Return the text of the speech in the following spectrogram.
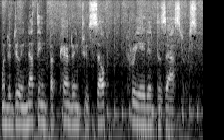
when they're doing nothing but pandering to self created disasters.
